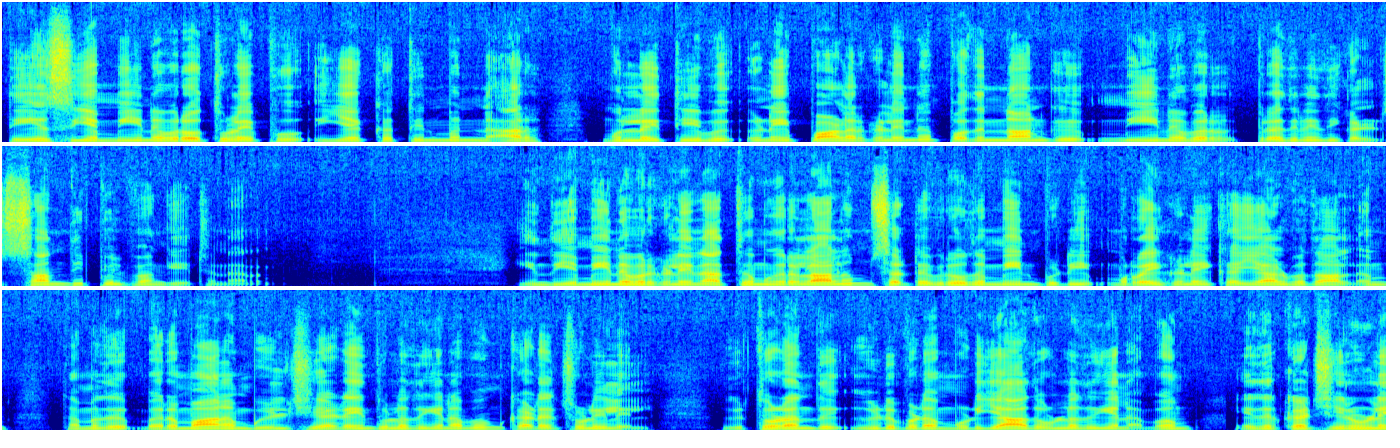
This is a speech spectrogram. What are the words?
தேசிய மீனவர் ஒத்துழைப்பு இயக்கத்தின் மன்னார் முல்லைத்தீவு இணைப்பாளர்கள் என பதினான்கு மீனவர் பிரதிநிதிகள் சந்திப்பில் பங்கேற்றனர். இந்திய மீனவர்களின் அத்துமீறலாலும் சட்டவிரோத மீன்பிடி முறைகளை கையாள்வதாலும் தமது வருமானம் வீழ்ச்சி அடைந்துள்ளது எனவும் கடற்றொழிலில் தொடர்ந்து ஈடுபட முடியாதுள்ளது எனவும் எதிர்க்கட்சியில் உள்ள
